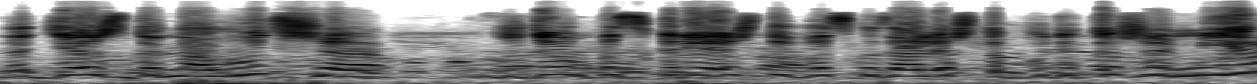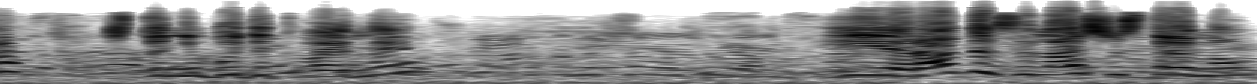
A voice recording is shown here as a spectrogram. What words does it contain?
надежда на лучшее. Ждем поскорее, чтобы сказали, что будет уже мир, что не будет войны. И радость за нашу страну.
